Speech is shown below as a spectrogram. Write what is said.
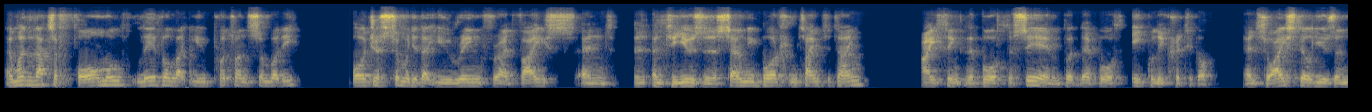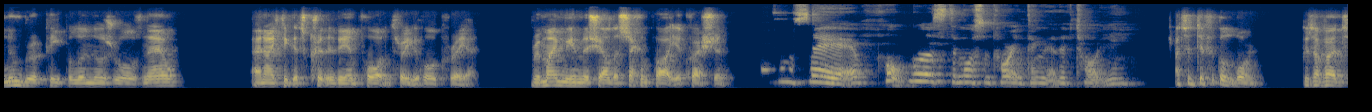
And whether that's a formal label that you put on somebody or just somebody that you ring for advice and and to use as a sounding board from time to time, I think they're both the same, but they're both equally critical. And so I still use a number of people in those roles now, and I think it's critically important throughout your whole career. Remind me, Michelle, the second part of your question. I was going to say, what was the most important thing that they've taught you? That's a difficult one because I've had,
